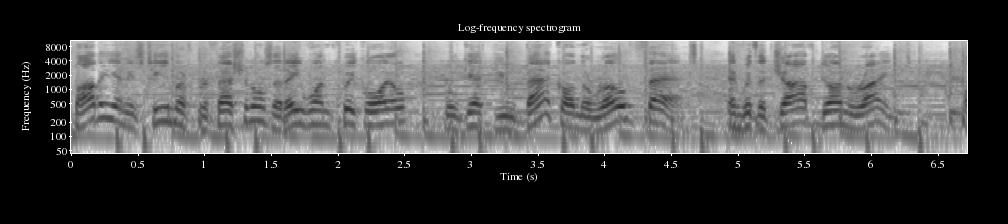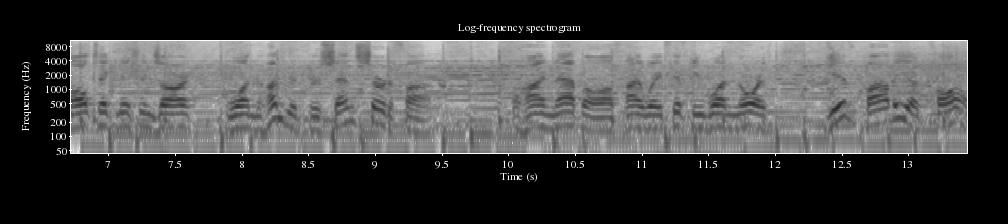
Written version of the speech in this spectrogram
Bobby and his team of professionals at A1 Quick Oil will get you back on the road fast and with the job done right. All technicians are 100% certified. Behind Napa off Highway 51 North, give Bobby a call.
